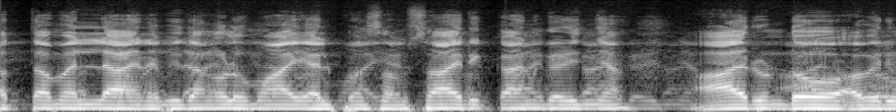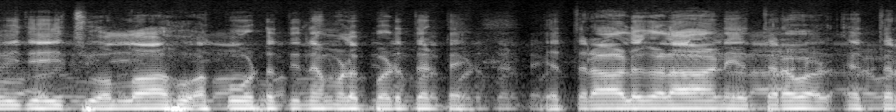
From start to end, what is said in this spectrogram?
ഖത്തമല്ല നബി തങ്ങളുമായി അല്പം സംസാരിക്കാൻ കഴിഞ്ഞ ആരുണ്ടോ അവർ വിജയിച്ചു. അള്ളാഹു അക്കൂട്ടത്തിൽ നമ്മളെ പെടുത്തട്ടെ. എത്ര ആളുകളാണ് എത്ര എത്ര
